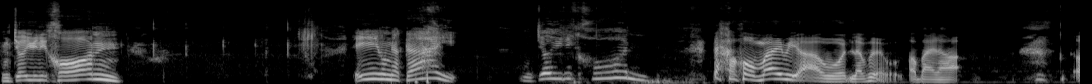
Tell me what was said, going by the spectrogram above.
ผมเจอยูนิคอร์นเอ้ยผมอยากได้ผมเจอยูนิคอร์นแต่ผมไม่มีอาวุธแล้วเพื่อนเอาไปแล้วเอ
